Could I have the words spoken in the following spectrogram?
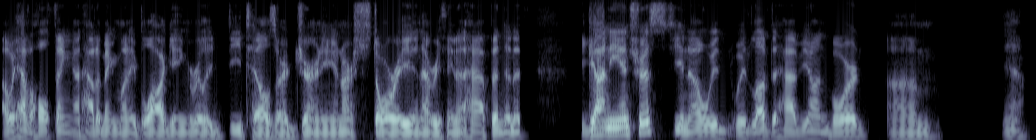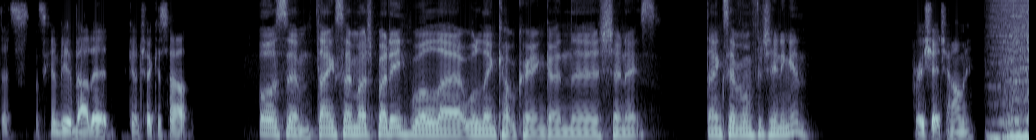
Uh, we have a whole thing on how to make money blogging, really details our journey and our story and everything that happened. And if you got any interest, you know, we'd we'd love to have you on board. Um, yeah, that's that's gonna be about it. Go check us out. Awesome. Thanks so much, buddy. We'll uh, we'll link up, create, and go in the show notes. Thanks everyone for tuning in. Appreciate you, homie.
